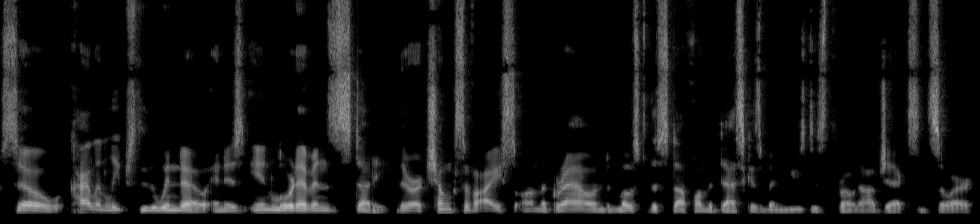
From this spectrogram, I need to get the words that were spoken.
So Kylan leaps through the window and is in Lord Evans' study. There are chunks of ice on the ground. Most of the stuff on the desk has been used as thrown objects and so are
